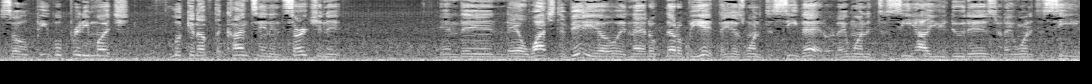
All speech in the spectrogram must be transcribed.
So people pretty much looking up the content and searching it, and then they'll watch the video, and that'll that'll be it. They just wanted to see that, or they wanted to see how you do this, or they wanted to see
